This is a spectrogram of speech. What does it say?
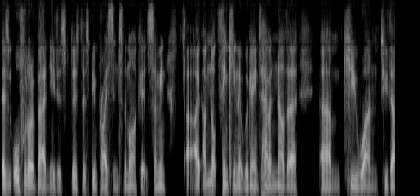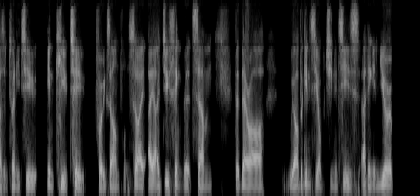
there's an awful lot of bad news that's that's been priced into the markets. I mean, I, I'm not thinking that we're going to have another um, Q1 2022 in Q2, for example. So I, I, I do think that um, that there are we are beginning to see opportunities. I think in Europe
